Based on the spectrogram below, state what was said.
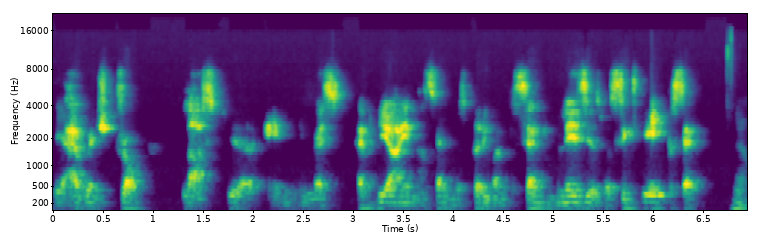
the average drop last year in invest FDI in ASEAN was 31%, in Malaysia's was 68%. Yeah.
